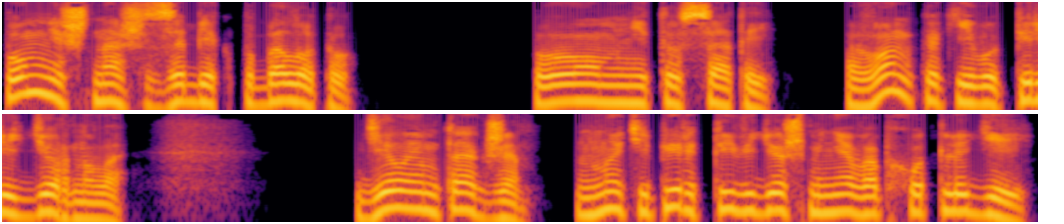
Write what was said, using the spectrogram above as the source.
«Помнишь наш забег по болоту?» Помнит усатый. Вон как его передернуло. Делаем так же, но теперь ты ведешь меня в обход людей.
